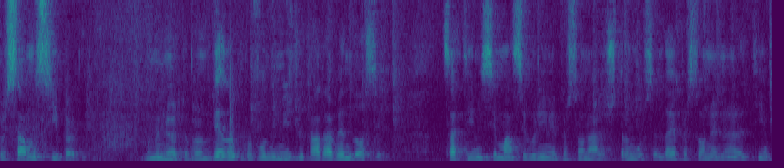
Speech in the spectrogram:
Për sa më sipër, në mënyrë të përmbledhur, përfundimisht gjykata vendosi, Caktimin si masë sigurimi personale shtrënguese ndaj personit nën hetim,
